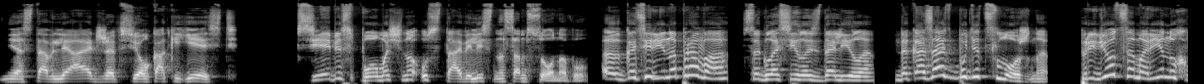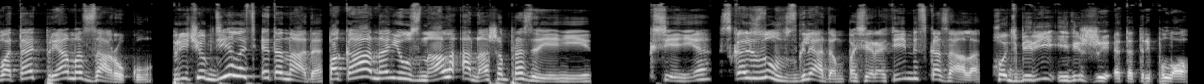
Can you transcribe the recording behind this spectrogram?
Не оставлять же все как есть. Все беспомощно уставились на Самсонову. «Э, «Катерина права», — согласилась Далила. «Доказать будет сложно. Придется Марину хватать прямо за руку. Причем делать это надо, пока она не узнала о нашем прозрении. Ксения, скользнув взглядом по Серафиме, сказала, «Хоть бери и вяжи это трепло.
